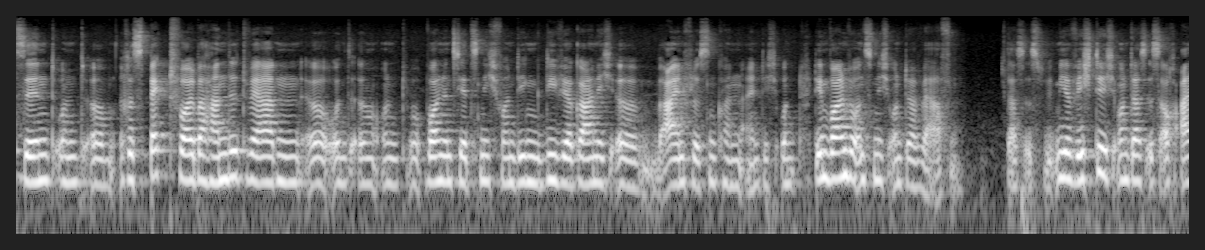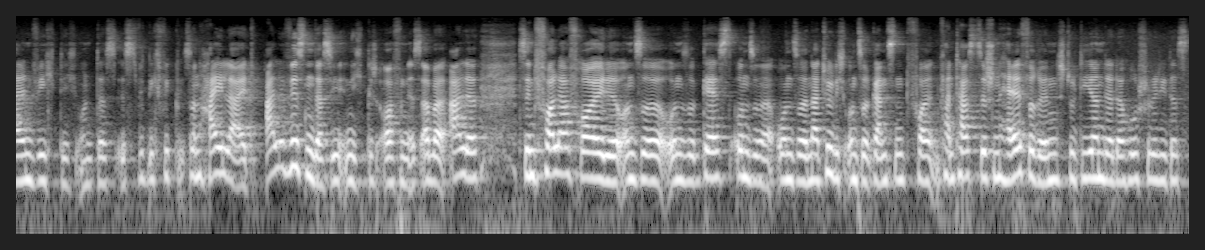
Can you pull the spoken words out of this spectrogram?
sind und äh, respektvoll behandelt werden äh, und, äh, und wollen uns jetzt nicht von Dingen, die wir gar nicht äh, beeinflussen können eigentlich und dem wollen wir uns nicht unterwerfen. Das ist mir wichtig und das ist auch allen wichtig und das ist wirklich, wirklich so ein Highlight. Alle wissen, dass sie nicht offen ist, aber alle sind voller Freude. Unsere, unsere Gäste, unsere, unsere, natürlich unsere ganzen fantastischen Helferinnen, Studierende der Hochschule, die das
